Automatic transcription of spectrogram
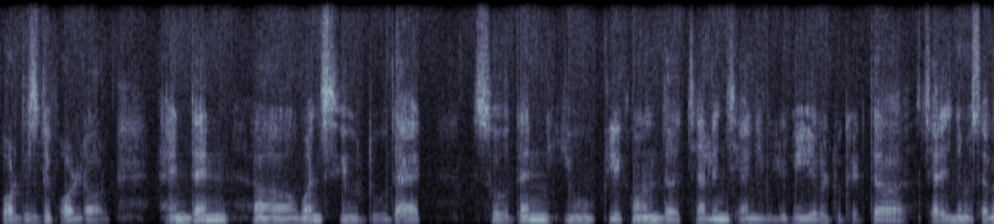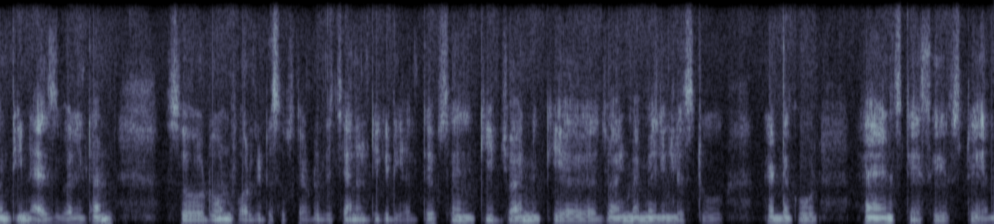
for this default org. And then uh, once you do that so then you click on the challenge and you will be able to get the challenge number 17 as well done. So don't forget to subscribe to the channel TKD Health Tips and keep join uh, join my mailing list to get the code. And stay safe stay healthy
